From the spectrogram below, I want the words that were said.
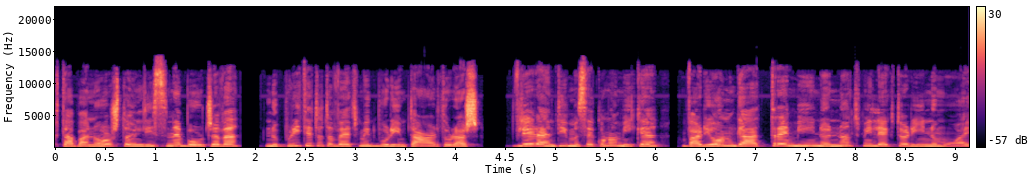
këta banorë shtojnë listën e borxheve në pritje të të vetmit burim të ardhurash. Vlera e ndihmës ekonomike varion nga tre mijë në nëntë mijë lekë të rinj në muaj.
